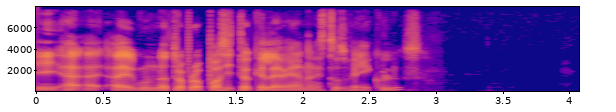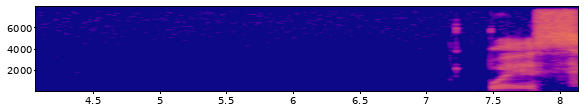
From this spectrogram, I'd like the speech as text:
¿Y a- a- algún otro propósito que le vean a estos vehículos? Pues.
